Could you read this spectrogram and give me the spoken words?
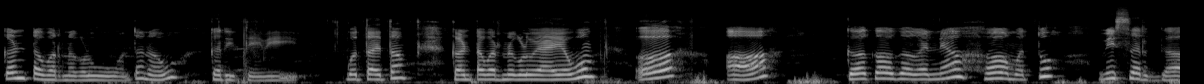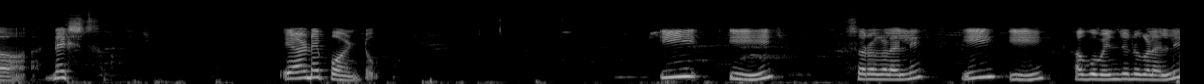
ಕಂಠವರ್ಣಗಳು ಅಂತ ನಾವು ಕರಿತೀವಿ. ಗೊತ್ತಾಯ್ತಾ? ಕಂಠವರ್ಣಗಳು ಯಾವ್ಯಾವು? ಅ, ಆ ಕ ಕ, ಗ ಗಣ್ಯ ಹ ಮತ್ತು ವಿಸರ್ಗ. ನೆಕ್ಸ್ಟ್. ಎರಡನೇ ಪಾಯಿಂಟು. ಈ ಈ ಸ್ವರಗಳಲ್ಲಿ ಈ ಈ ಹಾಗೂ ವ್ಯಂಜನಗಳಲ್ಲಿ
